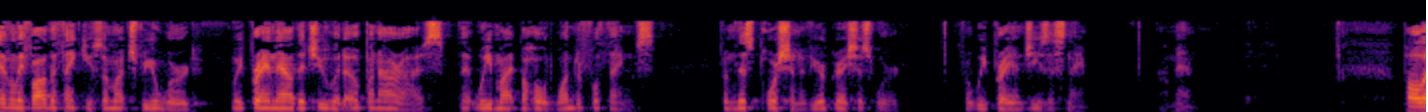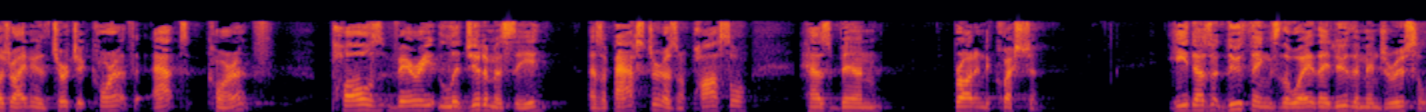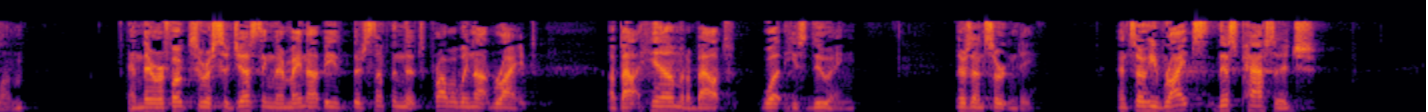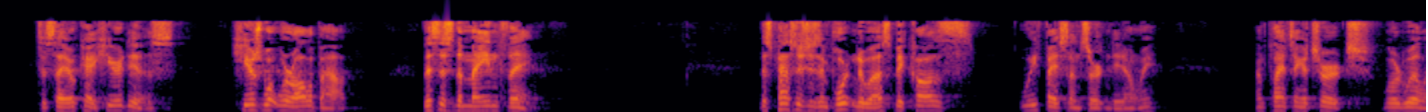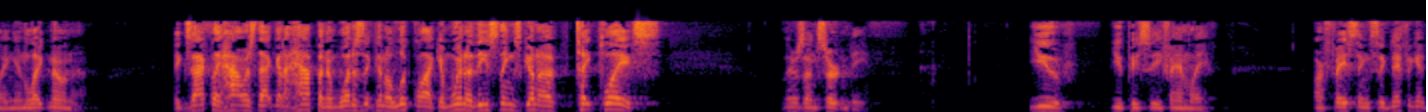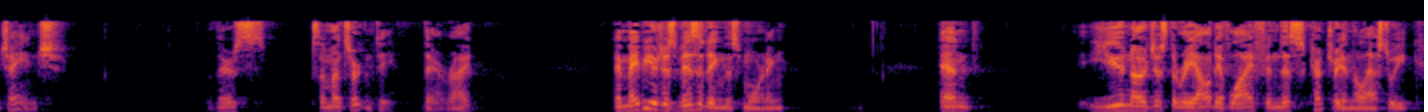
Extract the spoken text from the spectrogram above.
Heavenly Father, thank you so much for your word. We pray now that you would open our eyes, that we might behold wonderful things from this portion of your gracious word. For we pray in Jesus' name. Amen. Paul is writing to the church at Corinth, at Corinth. Paul's very legitimacy as a pastor, as an apostle, has been brought into question. He doesn't do things the way they do them in Jerusalem. And there are folks who are suggesting there may not be, there's something that's probably not right about him and about what he's doing. There's uncertainty. And so he writes this passage to say, okay, here it is. Here's what we're all about. This is the main thing. This passage is important to us because we face uncertainty, don't we? I'm planting a church, Lord willing, in Lake Nona. Exactly how is that going to happen and what is it going to look like and when are these things going to take place? There's uncertainty. You, UPC family, are facing significant change. There's some uncertainty there, right? And maybe you're just visiting this morning and you know just the reality of life in this country in the last week.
